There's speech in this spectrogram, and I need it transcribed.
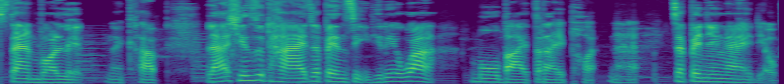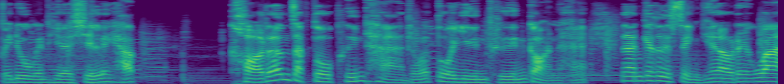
stand wallet นะครับและชิ้นสุดท้ายจะเป็นสิ่งที่เรียกว่า mobile tripod นะฮะจะเป็นยังไงเดี๋ยวไปดูกันทีละชิ้นเลยครับขอเริ่มจากตัวพื้นฐานหรือว่าตัวยืนพื้นก่อนนะฮะนั่นก็คือสิ่งที่เราเรียกว่า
